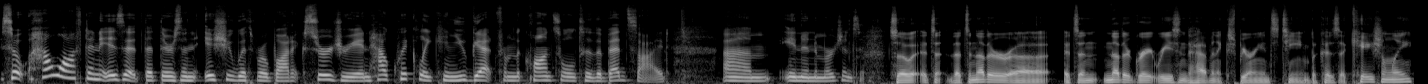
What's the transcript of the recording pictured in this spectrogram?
So, how often is it that there's an issue with robotic surgery, and how quickly can you get from the console to the bedside? Um, in an emergency. So it's a, that's another uh, it's an, another great reason to have an experienced team because occasionally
